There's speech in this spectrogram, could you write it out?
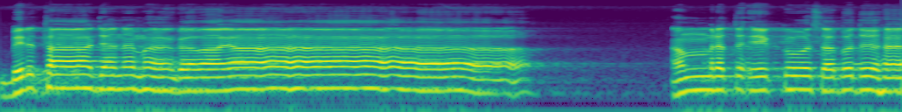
ਬਿਰਥਾ ਜਨਮ ਗਵਾਇਆ। ਅੰਮ੍ਰਿਤ ਏਕੋ ਸ਼ਬਦ ਹੈ।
